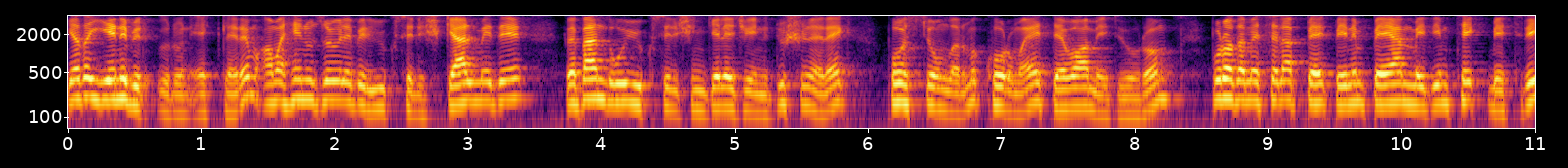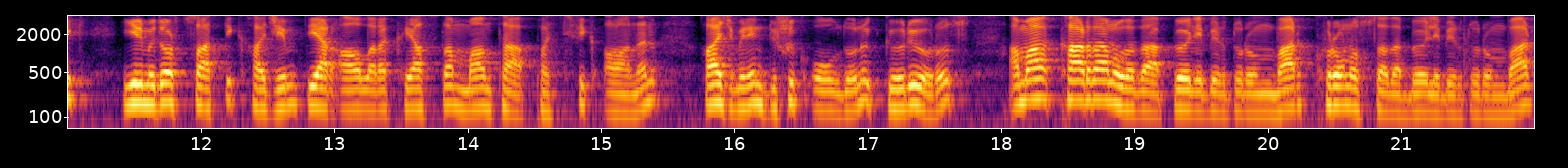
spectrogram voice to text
ya da yeni bir ürün eklerim ama henüz öyle bir yükseliş gelmedi ve ben de o yükselişin geleceğini düşünerek pozisyonlarımı korumaya devam ediyorum. Burada mesela be, benim beğenmediğim tek metrik 24 saatlik hacim diğer ağlara kıyasla Manta Pasifik ağının hacminin düşük olduğunu görüyoruz. Ama Cardano'da da böyle bir durum var. Kronos'ta da böyle bir durum var.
